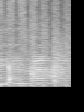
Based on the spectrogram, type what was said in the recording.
you.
